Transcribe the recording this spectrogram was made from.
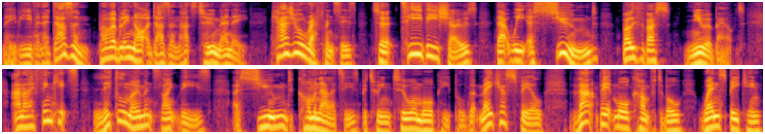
maybe even a dozen. Probably not a dozen. That's too many casual references to TV shows that we assumed both of us knew about. And I think it's little moments like these, assumed commonalities between two or more people, that make us feel that bit more comfortable when speaking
